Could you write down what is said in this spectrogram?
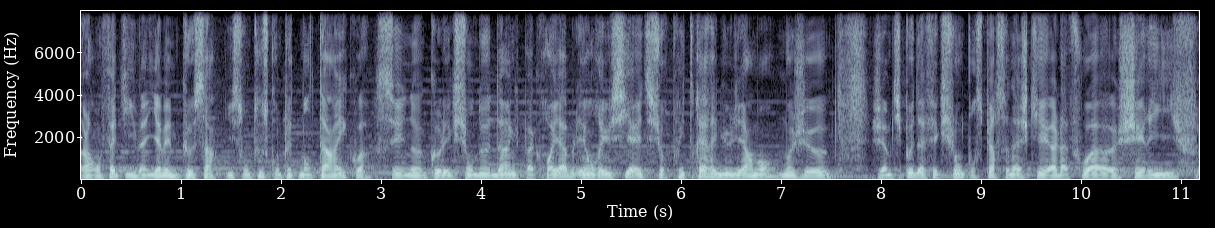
Alors en fait, il y a même que ça. Ils sont tous complètement tarés, quoi. C'est une collection de dingues pas croyable et on réussit à être surpris très régulièrement. Moi, j'ai un petit peu d'affection pour ce personnage qui est à la fois euh, shérif,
